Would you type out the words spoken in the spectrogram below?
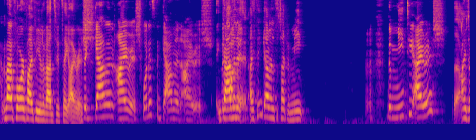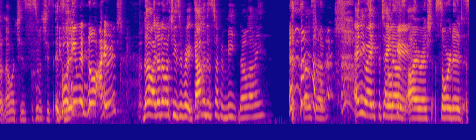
About four or five people have answered say Irish. The gammon Irish. What is the gammon Irish? The gammon common- I think gammon's a type of meat. The meaty Irish. I don't know what she's what she's You don't even know Irish. No, I don't know what she's referring. Gammon is a type of meat, no, mommy? Anyway, potatoes, Okay. Irish, sorted, Solved.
